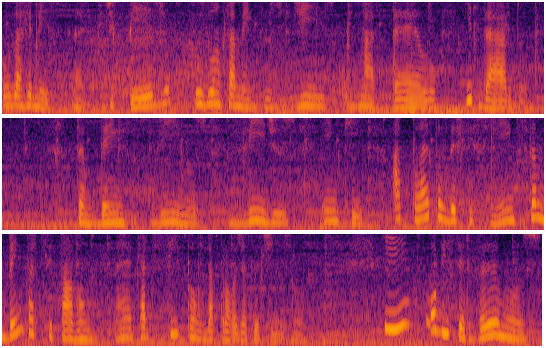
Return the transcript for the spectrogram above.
os arremessos né, de peso, os lançamentos de disco, martelo e dardo. Também vimos vídeos em que atletas deficientes também participavam, né, participam da prova de atletismo. Observamos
